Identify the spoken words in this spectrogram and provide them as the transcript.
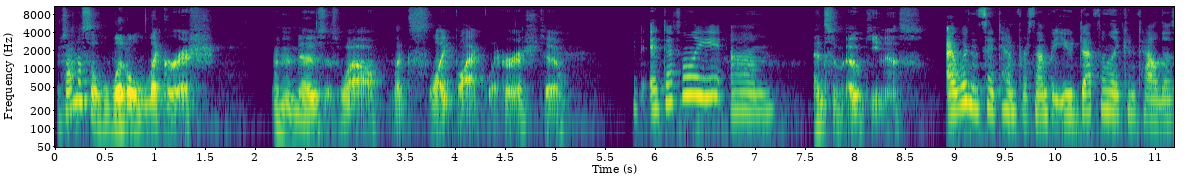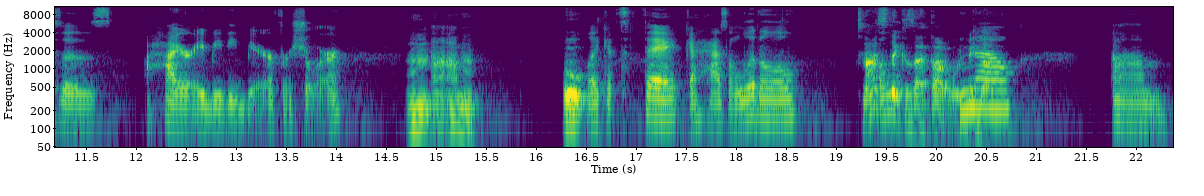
there's almost a little licorice in the nose as well. Like, slight black licorice, too. It, it definitely, um, And some oakiness. I wouldn't say 10%, but you definitely can tell this is a higher ABV beer for sure. Mm, Um, mhm. Ooh, Like it's thick, it has a little, it's not as thick as I thought it would be, though. no, um, well,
